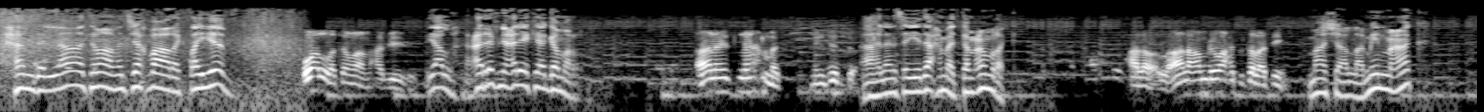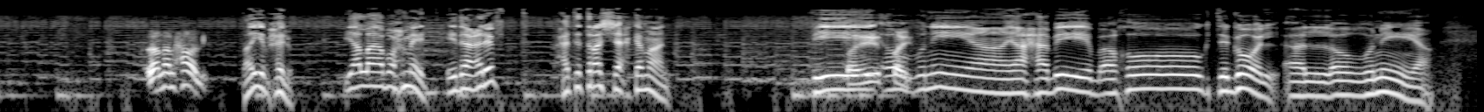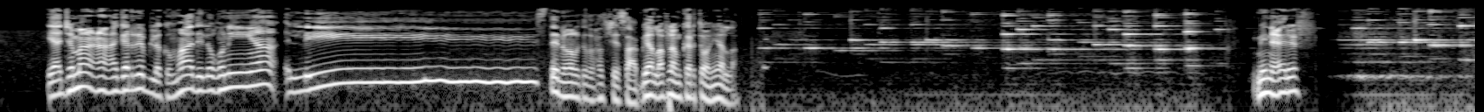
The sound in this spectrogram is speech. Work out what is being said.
الحمد لله تمام. أنت شو أخبارك؟ طيب؟ والله تمام حبيبي. يلا عرفني عليك يا قمر. أنا اسمي أحمد من جدة. أهلا سيد أحمد. كم عمرك؟ هلا والله. أنا عمري 31 ما شاء الله. مين معك؟ أنا الحالي. طيب حلو. يلا يا أبو حميد إذا عرفت حتترشح كمان. في طيب، طيب. أغنية يا حبيب أخوك تقول الأغنية. يا جماعة أقرب لكم هذه الأغنية اللي استنى والله كنت بحط شيء صعب. يلا أفلام كرتون يلا. مين عرف؟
